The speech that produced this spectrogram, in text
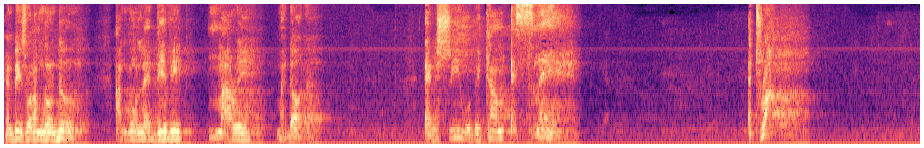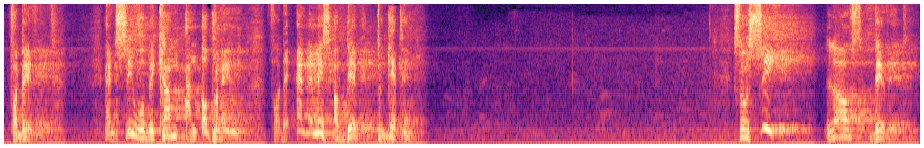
And this is what I'm going to do. I'm going to let David marry my daughter and she will become a snare, a trap for David. And she will become an opening for the enemies of David to get in. So she loves David.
